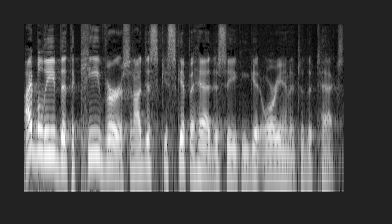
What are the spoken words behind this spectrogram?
I believe that the key verse, and I'll just skip ahead just so you can get oriented to the text,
